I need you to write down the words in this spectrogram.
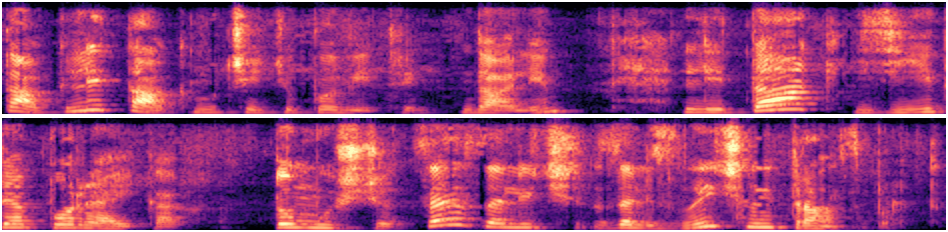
Так, літак мчить у повітрі. Далі. Літак їде по рейках тому що це залізничний транспорт.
